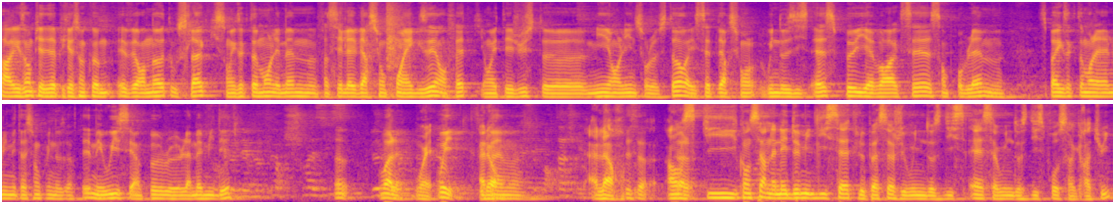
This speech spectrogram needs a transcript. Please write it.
Par exemple, il y a des applications comme Evernote ou Slack qui sont exactement les mêmes. Enfin, c'est la version .exe en fait, qui ont été juste euh, mis en ligne sur le store. Et cette version Windows 10 S peut y avoir accès sans problème. C'est pas exactement la même limitation que Windows RT, mais oui, c'est un peu le- la même idée. Euh, voilà. Ouais. Oui. Alors, quand même- Alors, en ce qui concerne l'année 2017, le passage de Windows 10 S à Windows 10 Pro sera gratuit.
